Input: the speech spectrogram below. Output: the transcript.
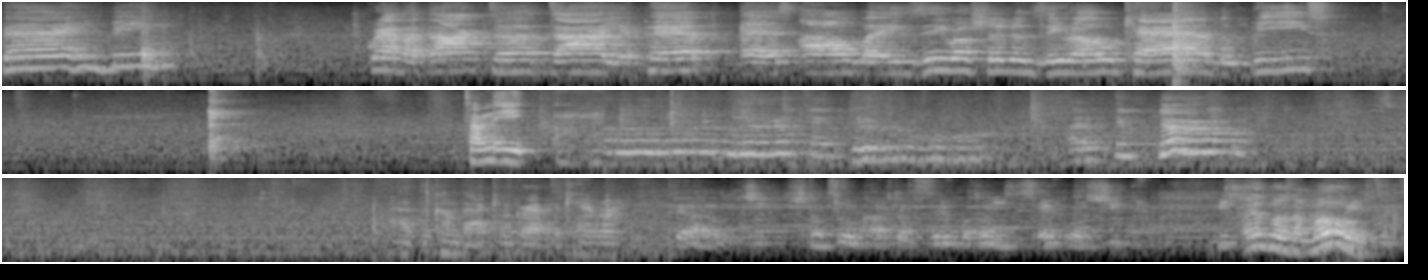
baby. Grab a Dr. Diet Pep, as always, zero sugar, zero calories. Time to eat. I have to come back and grab the camera. This was a move.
